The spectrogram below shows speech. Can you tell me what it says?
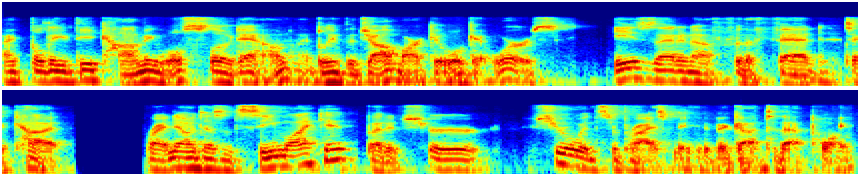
I believe the economy will slow down. I believe the job market will get worse. Is that enough for the Fed to cut? Right now, it doesn't seem like it, but it sure sure would surprise me if it got to that point.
